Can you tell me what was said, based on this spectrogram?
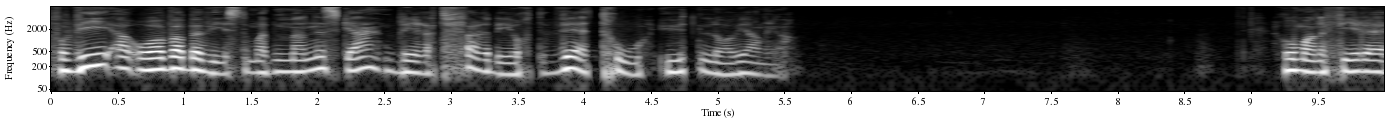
For vi er overbevist om at mennesket blir rettferdiggjort ved tro uten lovgjerninger. Romerne 4,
